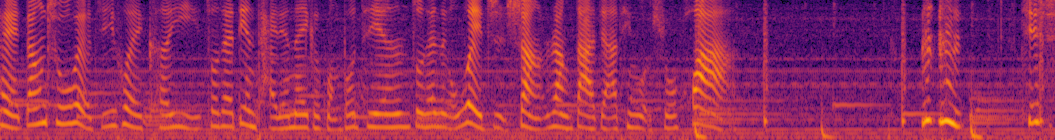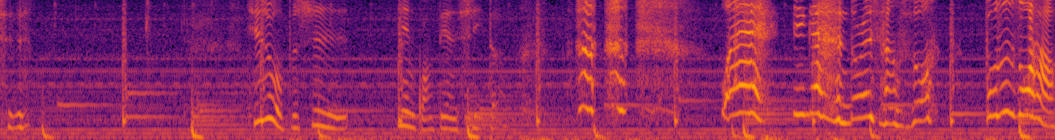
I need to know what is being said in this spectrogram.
嘿，当初会有机会可以坐在电台的那个广播间，坐在那个位置上，让大家听我说话。其实。其实我不是念广电系的，喂，应该很多人想说，不是说好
